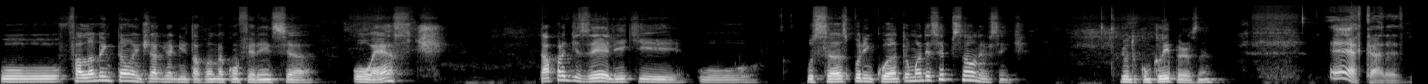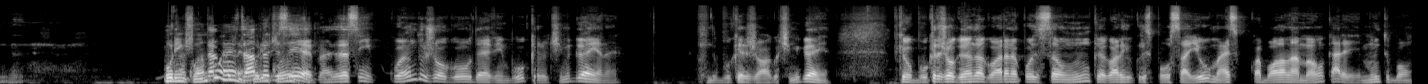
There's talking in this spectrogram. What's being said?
O, falando então, já que a gente está falando da conferência Oeste, dá para dizer ali que o, o Suns, por enquanto, é uma decepção, né, Vicente? Junto com o Clippers, né? É, cara. Por Acho enquanto dá, é. Né? Dá para dizer, mas assim, quando jogou o Devin Booker, o time ganha, né? do Booker joga, o time ganha. Porque o Booker jogando agora na posição 1, que agora que o Chris Paul saiu, mais com a bola na mão, cara, ele é muito bom.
